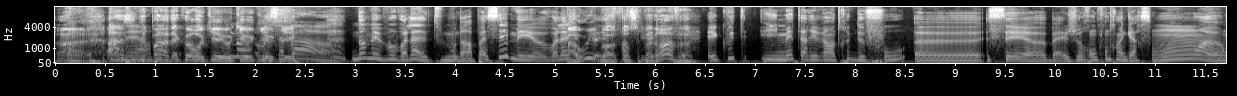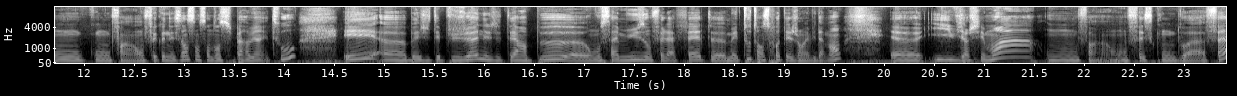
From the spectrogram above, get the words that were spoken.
Ah, Ah, c'était pas d'accord. Ok, ok, ok, Oh, mais ça ok. va. non, mais bon, voilà, tout le monde aura passé, mais euh, voilà. Bah oui, bah attends, c'est pas grave. Écoute, il m'est arrivé un truc de fou. Euh, c'est, euh, bah, je rencontre un garçon, euh, on, on- enfin, on fait connaissance, on s'entend super bien et tout. Et euh, bah, j'étais plus jeune et j'étais un peu, on s'amuse, on fait la fête, mais tout en se protégeant évidemment. Il vient chez moi, on, enfin, on fait ce qu'on doit faire,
